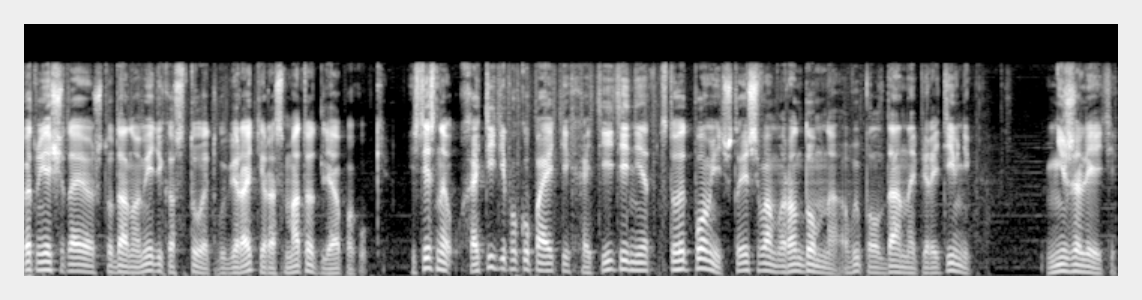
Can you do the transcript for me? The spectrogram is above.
Поэтому я считаю, что данного медика стоит выбирать и рассматривать для покупки. Естественно, хотите покупайте, хотите нет. Стоит помнить, что если вам рандомно выпал данный оперативник, не жалейте,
